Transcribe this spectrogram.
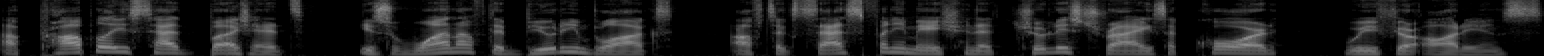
a properly set budget is one of the building blocks of successful animation that truly strikes a chord with your audience.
